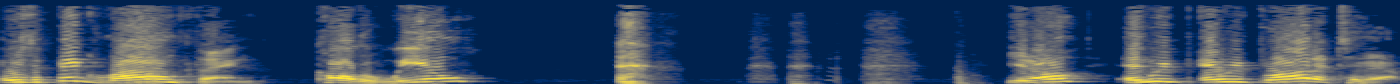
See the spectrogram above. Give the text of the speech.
It was a big round thing called a wheel. you know, and we and we brought it to them.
